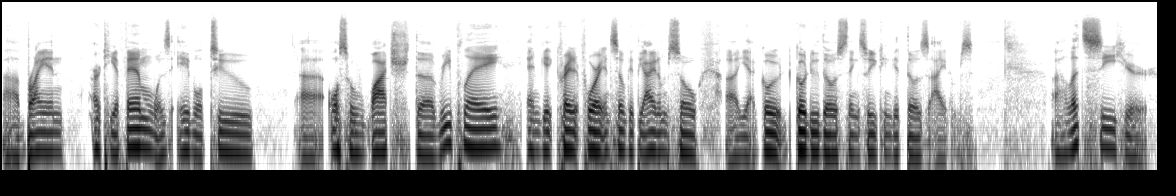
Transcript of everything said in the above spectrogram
uh, Brian RTFM was able to. Uh, also watch the replay and get credit for it and still get the items so uh, yeah go go do those things so you can get those items uh, let's see here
